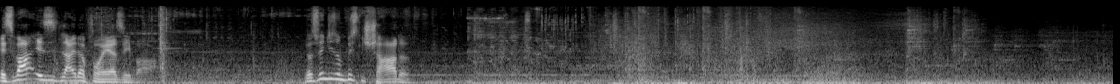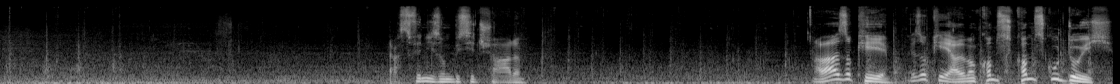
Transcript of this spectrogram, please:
Es war, es ist leider vorhersehbar. Das finde ich so ein bisschen schade. Finde ich so ein bisschen schade. Aber ist okay. Ist okay. Also man kommt, kommt gut durch.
